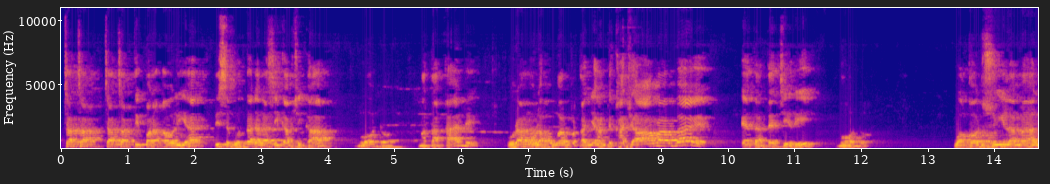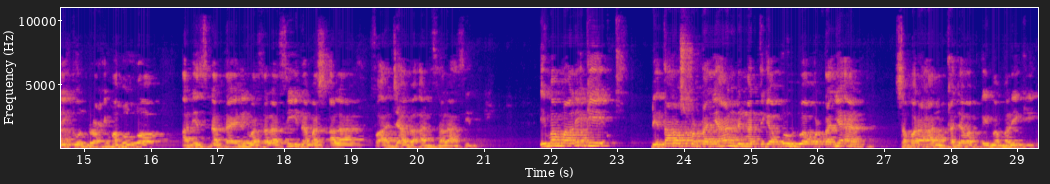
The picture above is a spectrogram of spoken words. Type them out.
cacat cacat di para aulia disebut adalah sikap-sikap bodoh. Mata kade. Orang ulah unggal pertanyaan teh kajawab baik eta teh ciri bodoh. Wa qad suila malikun rahimahullah anis nataini wa salasina mas'ala fa ajaba an salasin Imam Maliki ditaros pertanyaan dengan 32 pertanyaan. Sabarahan kajawab ke Imam Maliki.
